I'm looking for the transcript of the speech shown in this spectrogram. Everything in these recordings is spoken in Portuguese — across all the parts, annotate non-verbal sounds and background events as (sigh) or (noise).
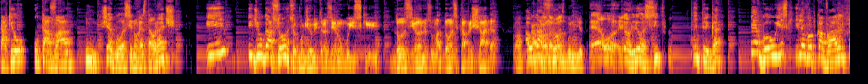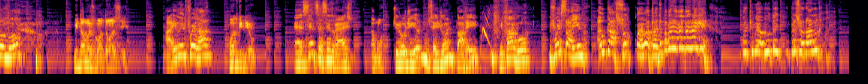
Tá aqui o, o cavalo hum, chegou assim no restaurante e pediu o garçom. Você podia me trazer um whisky 12 anos, uma dose caprichada? Ó, oh, cavalo garçom, da voz bonita. É, ele olhou assim, ficou intrigado, pegou o uísque e levou pro cavalo, ele tomou. (laughs) Me dá mais uma dose. Aí ele foi lá. Quanto que deu? É, 160 reais. Tá bom. Tirou o dinheiro, não sei de onde, do arreio, e pagou. E foi saindo. Aí o garçom correu atrás dele. Peraí, peraí, peraí, aqui. Porque, meu amigo, eu tô impressionado.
